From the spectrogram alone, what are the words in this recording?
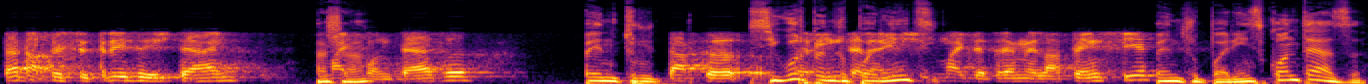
Da, dar peste 30 de ani Așa. mai contează? Pentru, Dacă sigur, pentru părintele a părinți, ieșit mai devreme la pensie? pentru părinți contează.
